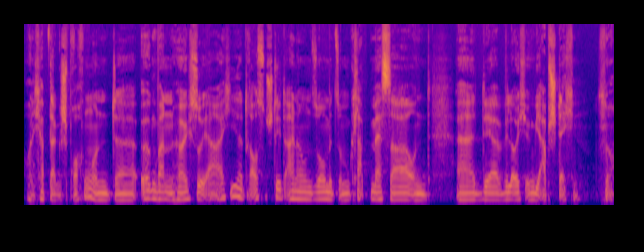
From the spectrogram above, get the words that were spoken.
Und ich habe da gesprochen und äh, irgendwann höre ich so, ja, hier draußen steht einer und so mit so einem Klappmesser und äh, der will euch irgendwie abstechen. So.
